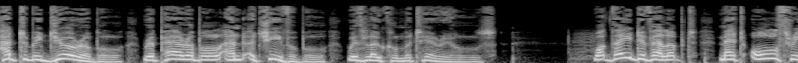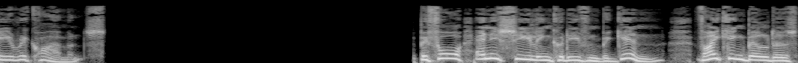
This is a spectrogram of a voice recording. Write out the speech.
had to be durable, repairable and achievable with local materials. What they developed met all three requirements. Before any sealing could even begin, Viking builders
